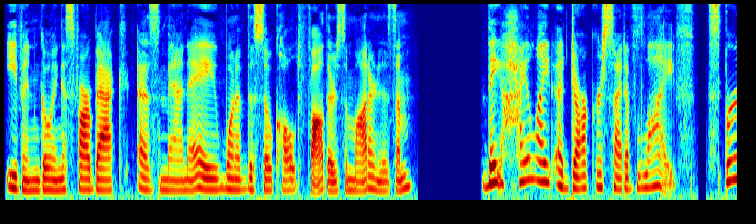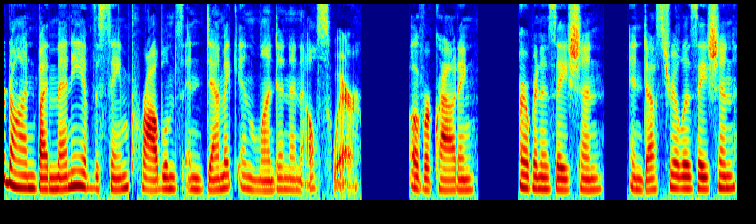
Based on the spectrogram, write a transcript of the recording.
even going as far back as Manet, one of the so called fathers of modernism, they highlight a darker side of life, spurred on by many of the same problems endemic in London and elsewhere overcrowding, urbanization, industrialization,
